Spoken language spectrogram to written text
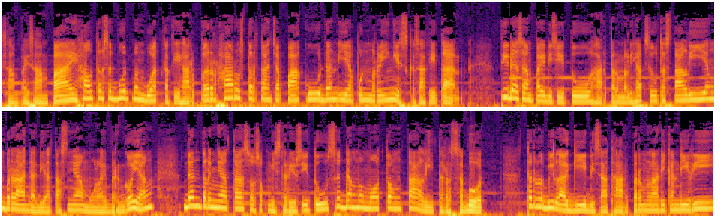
Sampai-sampai hal tersebut membuat kaki Harper harus tertancap paku dan ia pun meringis kesakitan. Tidak sampai di situ, Harper melihat seutas tali yang berada di atasnya mulai bergoyang, dan ternyata sosok misterius itu sedang memotong tali tersebut. Terlebih lagi di saat Harper melarikan diri,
